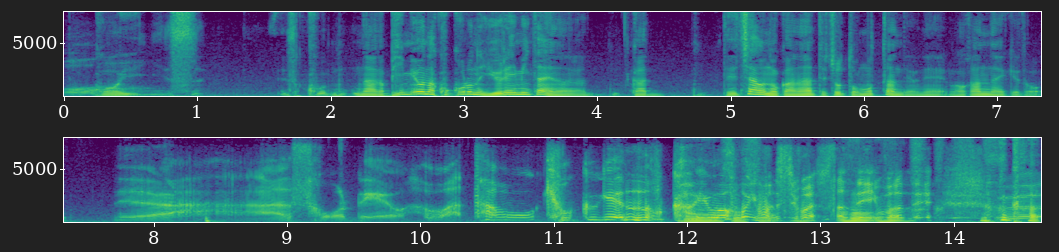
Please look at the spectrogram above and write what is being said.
こうすこなんか微妙な心の揺れみたいなのが出ちゃうのかなってちょっと思ったんだよねわかんないけどいやーそれはまたもう極限の会話を今しましたね、うん今ね。なんか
